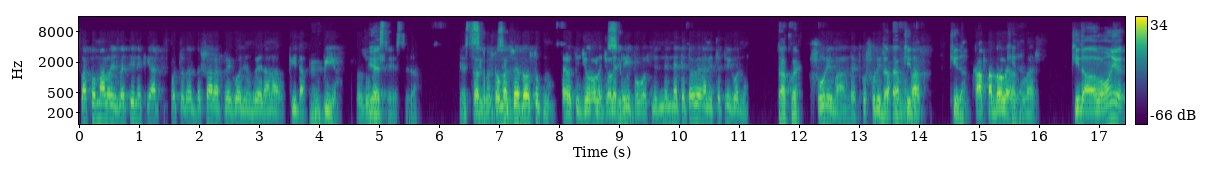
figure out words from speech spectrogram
svako malo izleti neki artist počeo da, da šara pre godinu, dve dana, kida, mm. ubija. Razumeš? Jeste, jeste, da. Jeste, Zato što mu je sve dostupno. Evo ti Đole, Đole tri i pol, ne, ne, ne tetovirani četiri godine. Tako je. Šuri, man, detko šuri. Da, da, kida. Kida. Kapa dole, kida. razumeš? Kida, ali on je,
